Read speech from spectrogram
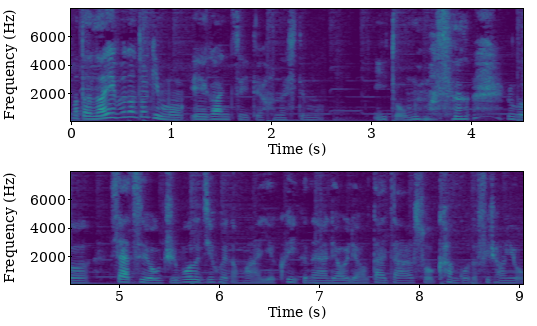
またライブの時も映画について話してもいいと思います。如果下次有直播的机会的话，也可以跟大家聊一聊大家所看过的非常有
